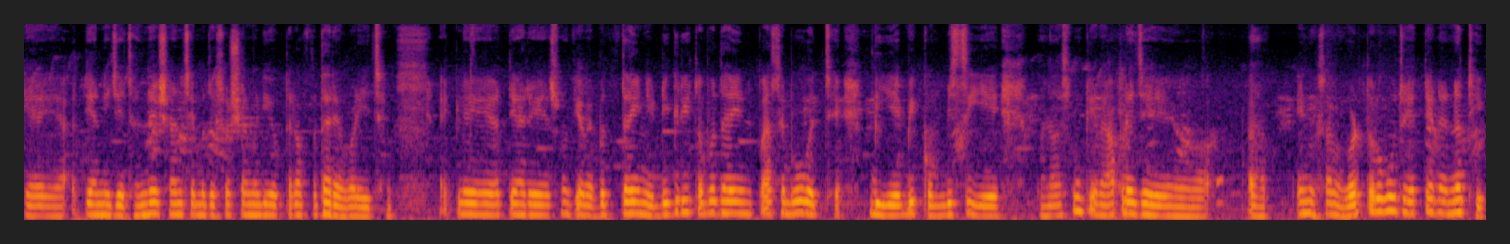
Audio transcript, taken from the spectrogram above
કે અત્યારની જે જનરેશન છે બધું સોશિયલ મીડિયા તરફ વધારે વળી છે. એટલે અત્યારે શું કહેવાય બધાની ડિગ્રી તો બધા પાસે બહુ જ છે. બીએ બીકોમ બીસીએ પણ શું કહેવાય, આપણે જે એનું સામે વળતર હોવું જોઈએ અત્યારે નથી.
